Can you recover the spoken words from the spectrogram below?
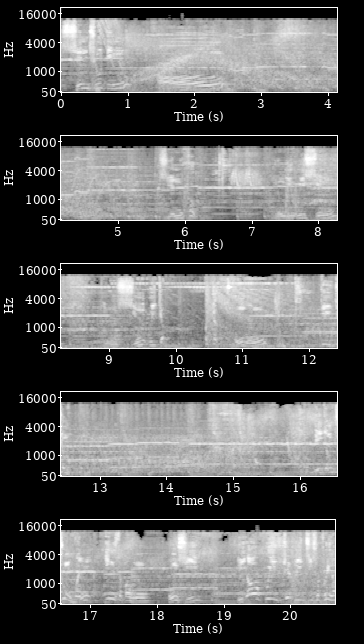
千秋鼎，好，真好。用以为心，用心为剑，要从容地震。你将冲环引杀暴风，同时以阿飞血力技术配合，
